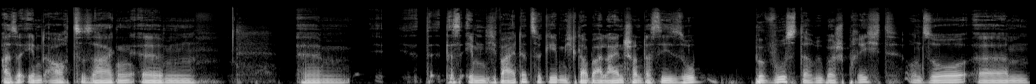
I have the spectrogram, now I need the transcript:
Also eben auch zu sagen, ähm, ähm, das eben nicht weiterzugeben. Ich glaube allein schon, dass sie so bewusst darüber spricht und so ähm,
